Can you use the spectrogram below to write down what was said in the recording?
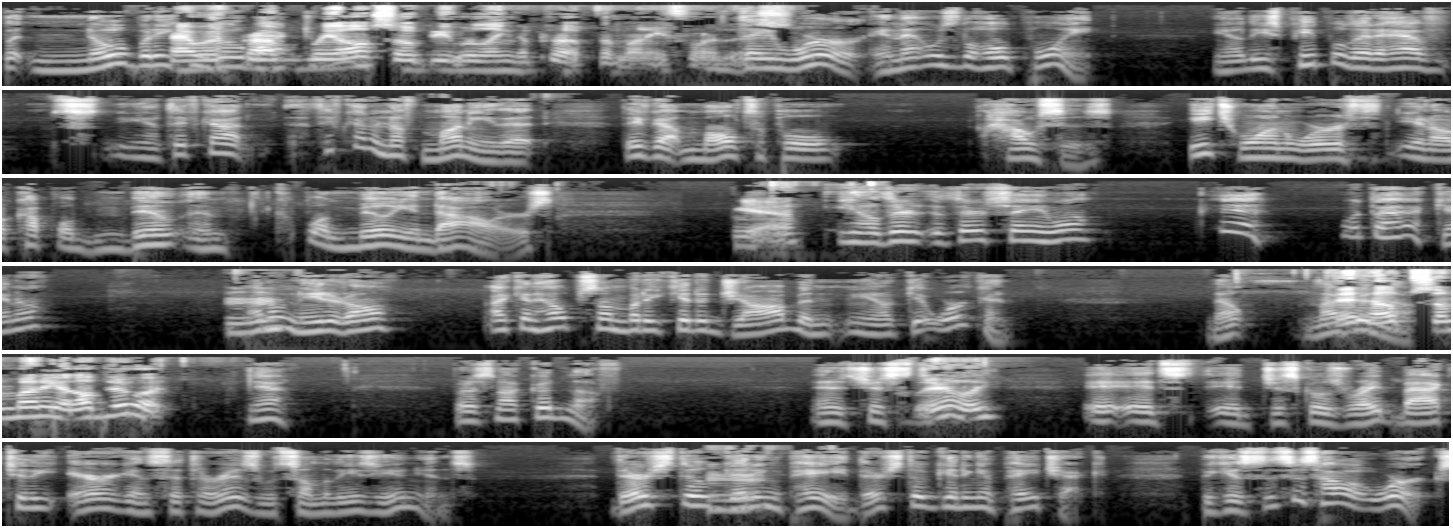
but nobody can would go back to probably also be willing to put up the money for this. They were, and that was the whole point. You know, these people that have, you know, they've got they've got enough money that they've got multiple houses, each one worth you know a couple of mil, a couple of million dollars. Yeah. You know, they're they're saying, well, yeah, what the heck, you know, I Mhm. don't need it all. I can help somebody get a job and you know get working. No, not If it good helps enough. somebody, I'll do it. Yeah, but it's not good enough, and it's just Clearly. it, it's it just goes right back to the arrogance that there is with some of these unions. They're still Mhm. getting paid. They're still getting a paycheck because this is how it works.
